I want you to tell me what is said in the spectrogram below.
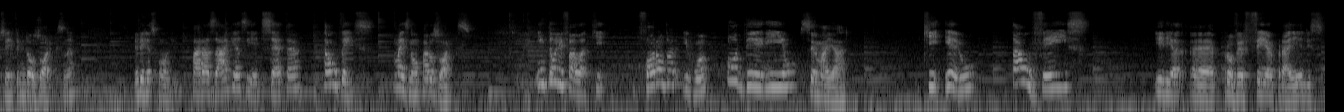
Se referindo aos orcs, né? Ele responde, para as águias e etc, talvez, mas não para os orcs. Então ele fala que Forondor e Juan poderiam ser Maiar, que Eru talvez iria é, prover fear para eles,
